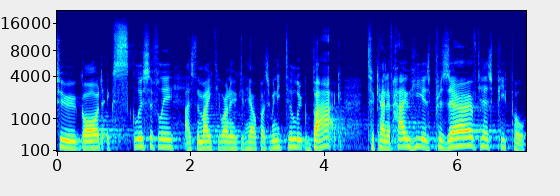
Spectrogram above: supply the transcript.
to God exclusively as the mighty one who can help us. We need to look back to kind of how he has preserved his people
